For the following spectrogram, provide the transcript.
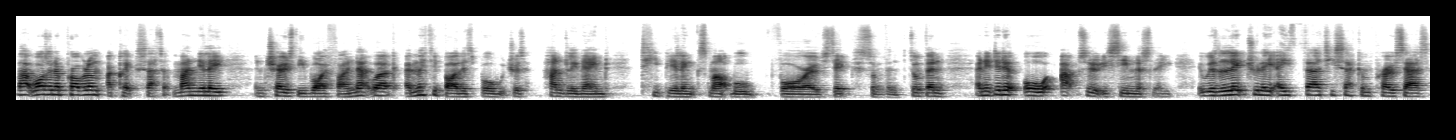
That wasn't a problem, I clicked setup manually and chose the Wi-Fi network emitted by this bulb which was handily named TP-Link Smart Bulb 406 something something and it did it all absolutely seamlessly. It was literally a 30 second process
